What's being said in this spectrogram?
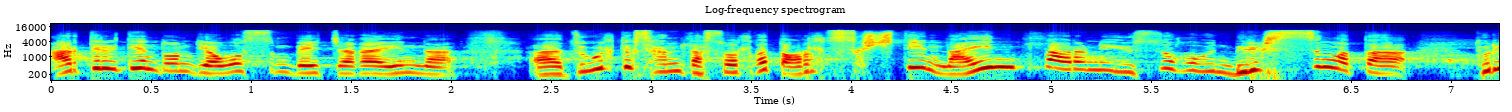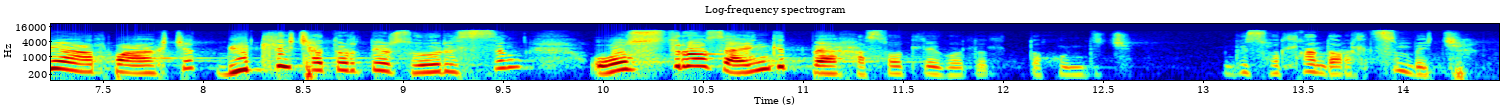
ард иргэдийн дунд явуулсан байж байгаа энэ зөвлөдөг санал асуулгад оролцогчдын 87.9% нь мэрэгсэн одоо төрийн албан хаагчид мэдлэг чадвар дээр суурилсан улс төрөөс ангид байх асуудлыг бол одоо хөндөж ингээд судалгаанд оролцсон байж байгаа.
